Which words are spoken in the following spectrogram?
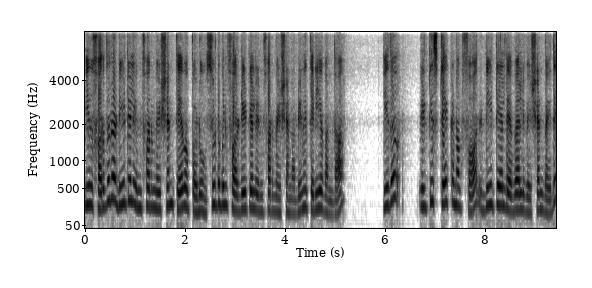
இது ஃபர்தராக டீட்டெயில் இன்ஃபர்மேஷன் தேவைப்படும் சூட்டபிள் ஃபார் டீட்டெயில் இன்ஃபர்மேஷன் அப்படின்னு தெரிய வந்தால் இதை it is taken up for detailed evaluation by the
